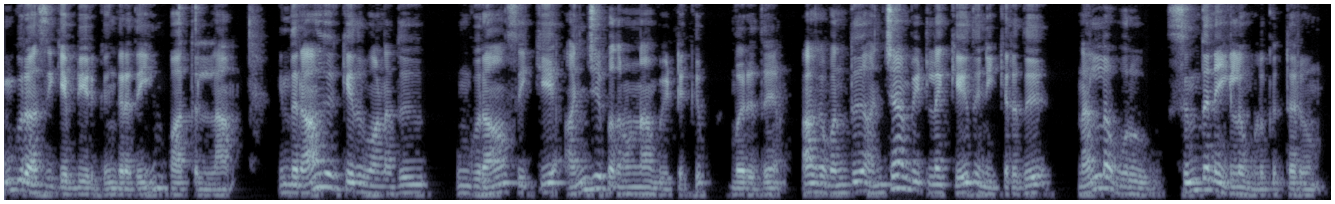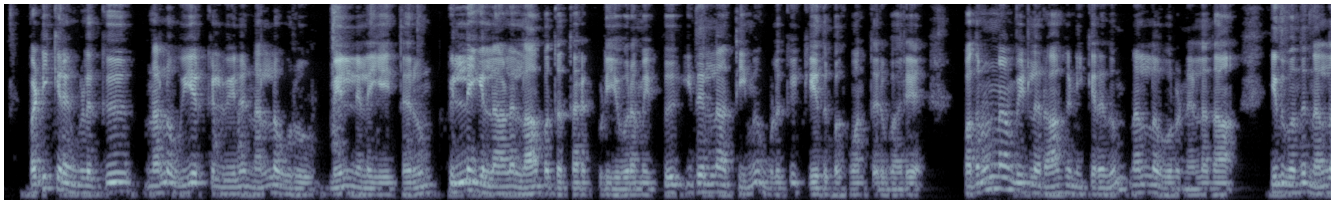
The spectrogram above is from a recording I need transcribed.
உங்கு ராசிக்கு எப்படி இருக்குங்கிறதையும் பார்த்துடலாம். இந்த ராகு கேதுவானது உங்க ராசிக்கு 5, 11ஆம் வீட்டுக்கு வருது. ஆக வந்து அஞ்சாம் வீட்டில் கேது நிற்கிறது நல்ல ஒரு சிந்தனைகளை உங்களுக்கு தரும். படிக்கிறவங்களுக்கு நல்ல உயர்கல்வியில நல்ல ஒரு மேல்நிலையை தரும். பிள்ளைகளால லாபத்தை தரக்கூடிய ஒரு அமைப்பு. இது எல்லாத்தையுமே உங்களுக்கு கேது பகவான் தருவாரு. 11ஆம் வீட்ல ராகு நிக்கிறதும் நல்ல ஒரு நிலை தான். இது வந்து நல்ல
